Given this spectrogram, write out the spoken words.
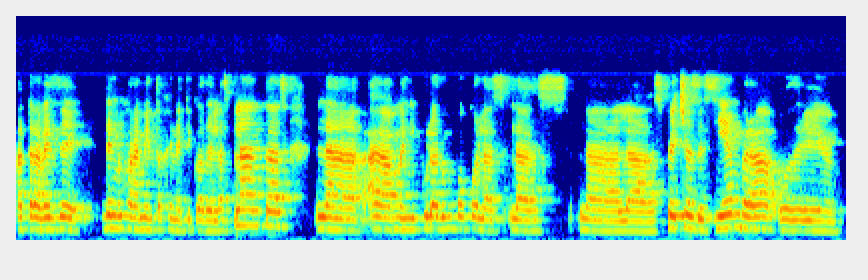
a través de, del mejoramiento genético de las plantas, la, a manipular un poco las, fechas de siembra o de,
